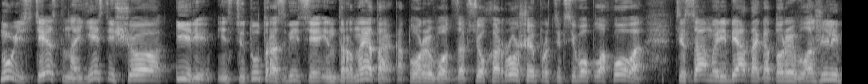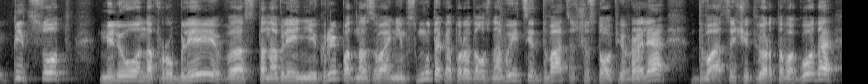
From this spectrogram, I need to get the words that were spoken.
Ну, естественно, есть еще ИРИ, Институт развития интернета, который вот за все хорошее против всего плохого. Те самые ребята, которые вложили 500 миллионов рублей в становление игры под названием Смута, которая должна выйти 26 февраля 2024 года.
